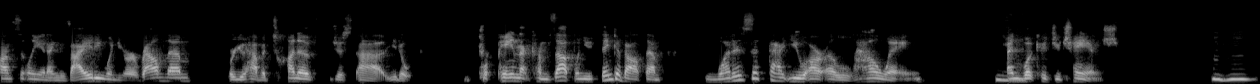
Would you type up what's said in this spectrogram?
constantly in anxiety when you're around them, or you have a ton of just uh, you know pain that comes up when you think about them, what is it that you are allowing Yeah. and what could you change? Mhm.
